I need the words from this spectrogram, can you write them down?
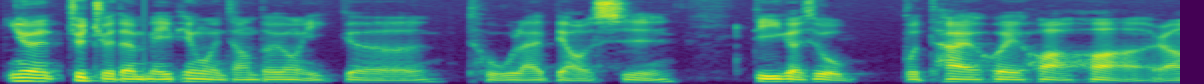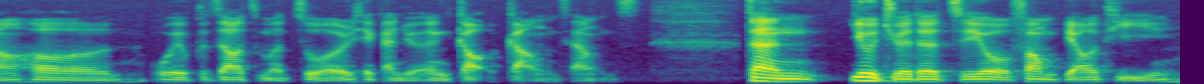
因为就觉得每一篇文章都用一个图来表示，第一个是我不太会画画，然后我也不知道怎么做，而且感觉很搞纲这样子。但又觉得只有放标题，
